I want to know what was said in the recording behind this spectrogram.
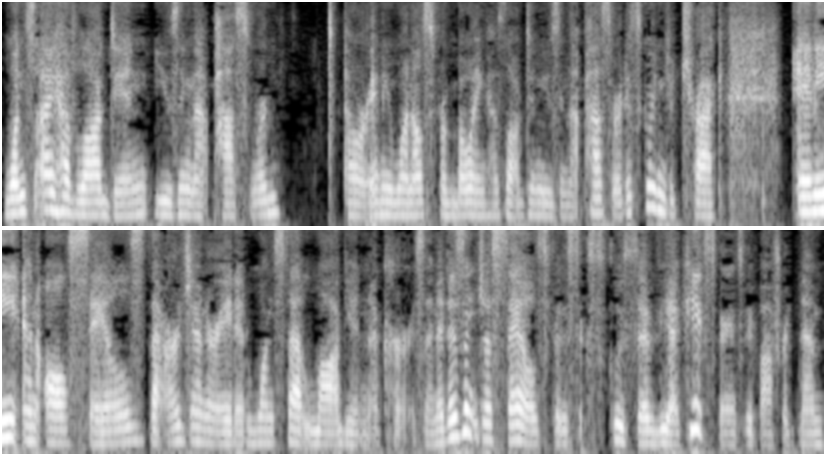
Once I have logged in using that password, or anyone else from Boeing has logged in using that password, it's going to track any and all sales that are generated once that login occurs. And it isn't just sales for this exclusive VIP experience we've offered them.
